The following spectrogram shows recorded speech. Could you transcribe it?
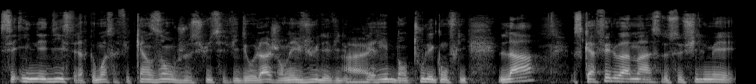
c'est inédit. C'est-à-dire que moi, ça fait 15 ans que je suis ces vidéos-là. J'en ai vu des vidéos ah terribles dans tous les conflits. Là, ce qu'a fait le Hamas de se filmer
